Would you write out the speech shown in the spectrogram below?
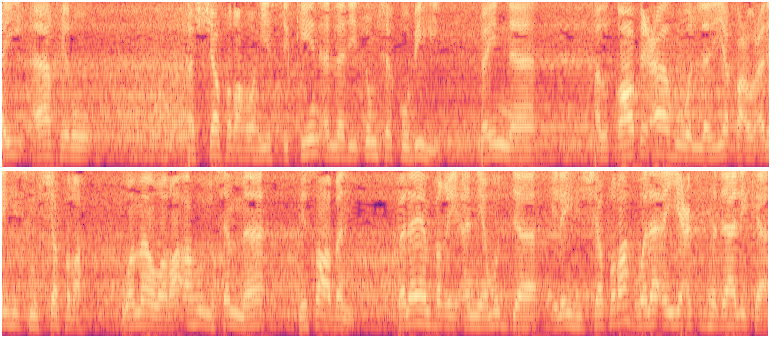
أي آخر الشفرة وهي السكين الذي تمسك به فإن القاطع هو الذي يقع عليه اسم الشفرة وما وراءه يسمى نصابا فلا ينبغي أن يمد إليه الشفرة ولا أن يعكس ذلك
